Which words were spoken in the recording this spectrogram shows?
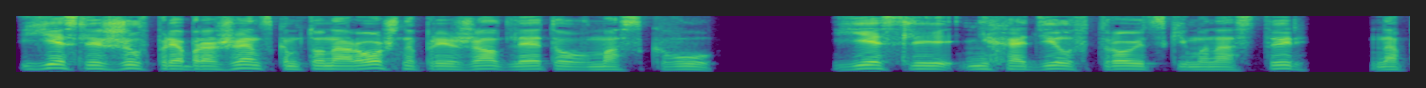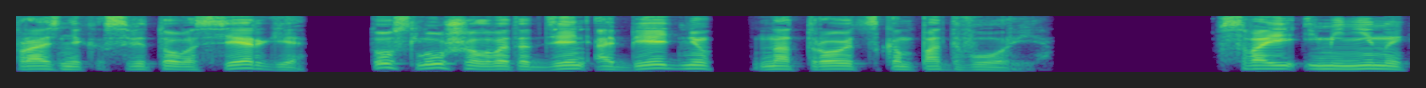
Если жил в Преображенском, то нарочно приезжал для этого в Москву. Если не ходил в Троицкий монастырь на праздник святого Сергия, то слушал в этот день обедню на Троицком подворье. В свои именины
